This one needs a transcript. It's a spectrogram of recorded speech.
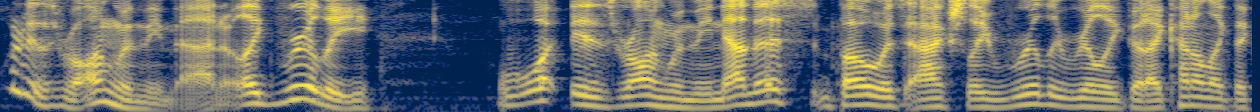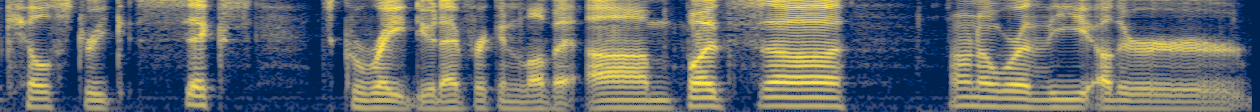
What is wrong with me, man? Like, really, what is wrong with me? Now, this bow is actually really, really good. I kind of like the Kill Streak 6. It's great, dude. I freaking love it. Um, but, uh, I don't know where the other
